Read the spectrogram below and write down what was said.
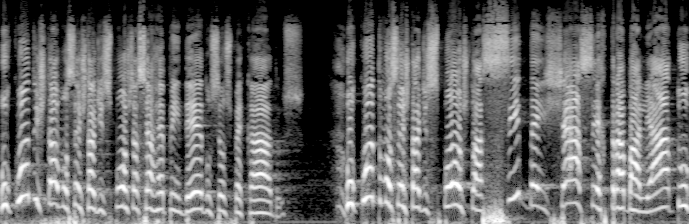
O quanto está, você está disposto a se arrepender dos seus pecados? O quanto você está disposto a se deixar ser trabalhado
